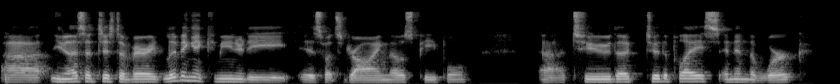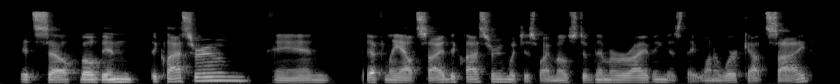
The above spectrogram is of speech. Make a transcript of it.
Uh, you know, that's a, just a very living in community is what's drawing those people uh, to the to the place, and then the work itself, both in the classroom and definitely outside the classroom, which is why most of them are arriving, is they want to work outside,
